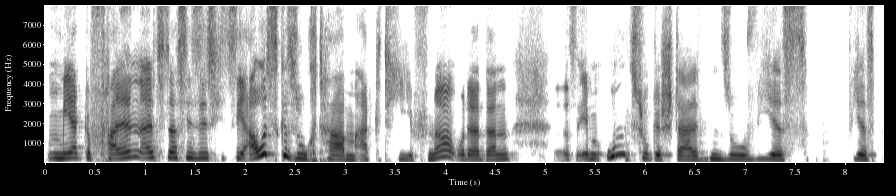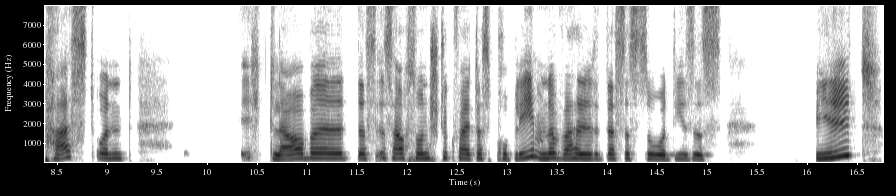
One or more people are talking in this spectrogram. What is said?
mehr gefallen, als dass sie sich sie ausgesucht haben aktiv, ne? Oder dann es eben umzugestalten, so wie es, wie es passt. Und ich glaube, das ist auch so ein Stück weit das Problem, ne? weil das ist so dieses Bild,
